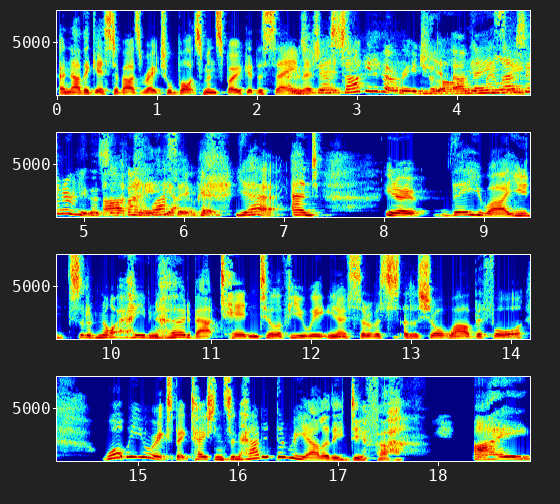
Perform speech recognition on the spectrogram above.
another guest of ours, Rachel Botsman, spoke at the same I was event. just talking about Rachel yeah, in my last interview. That's so uh, funny. Classic. Yeah, okay. Yeah. And, you know, there you are. You'd sort of not even heard about TED until a few weeks, you know, sort of a, a short while before. What were your expectations and how did the reality differ? I,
